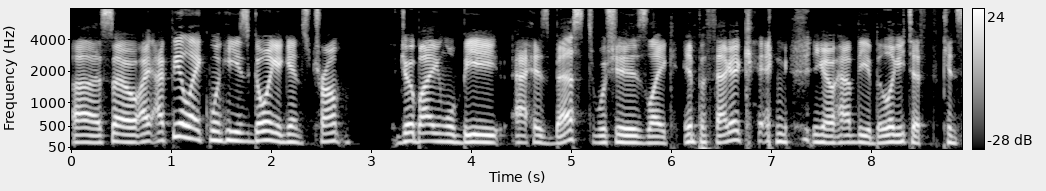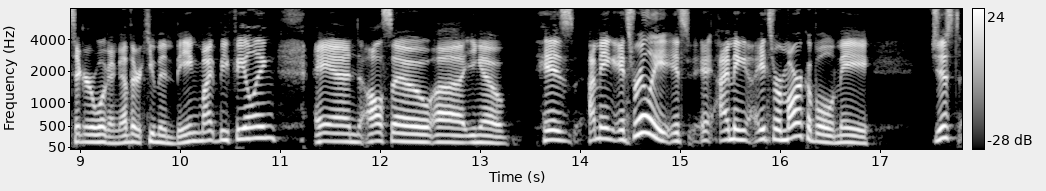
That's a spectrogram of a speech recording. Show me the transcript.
Uh, so I, I feel like when he's going against Trump, Joe Biden will be at his best, which is like empathetic and, you know, have the ability to consider what another human being might be feeling. And also, uh, you know, his, I mean, it's really, it's, I mean, it's remarkable to me just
